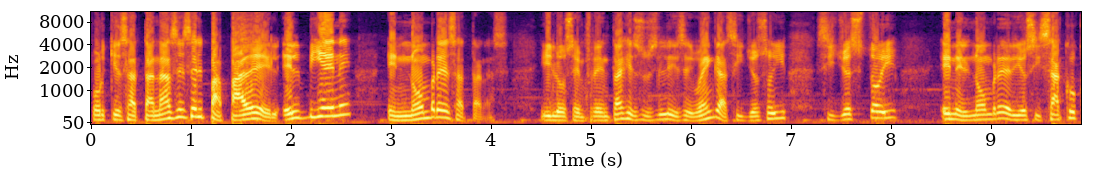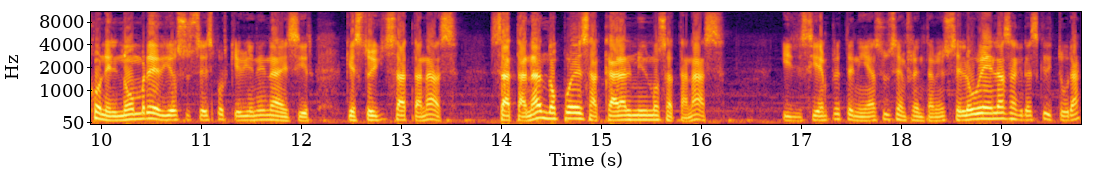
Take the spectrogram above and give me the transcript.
porque Satanás es el papá de él, él viene en nombre de Satanás y los enfrenta a Jesús y le dice, venga, si yo soy, si yo estoy en el nombre de Dios y saco con el nombre de Dios, ustedes porque vienen a decir que estoy Satanás. Satanás no puede sacar al mismo Satanás y siempre tenía sus enfrentamientos. Usted lo ve en la Sagrada Escritura,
